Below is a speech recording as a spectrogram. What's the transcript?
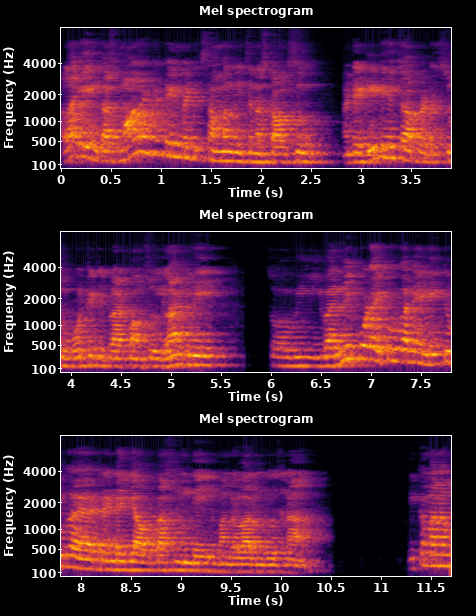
అలాగే ఇంకా స్మాల్ ఎంటర్టైన్మెంట్కి సంబంధించిన స్టాక్స్ అంటే డిటిహెచ్ ఆపరేటర్స్ ఓటీటీ ప్లాట్ఫామ్స్ ఇలాంటివి. సో ఇవన్నీ కూడా ఎక్కువగా నేను నెగిటివ్గా ట్రెండ్ అయ్యే అవకాశం ఉంది మంగళవారం రోజున. ఇక మనం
